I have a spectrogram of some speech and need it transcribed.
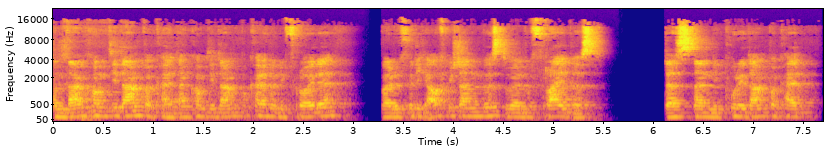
und dann kommt die Dankbarkeit, dann kommt die Dankbarkeit und die Freude, weil du für dich aufgestanden bist, weil du frei bist. Das ist dann die pure Dankbarkeit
